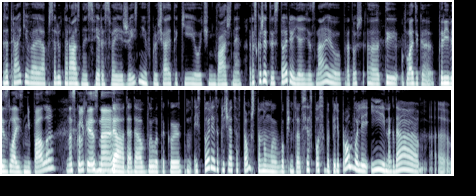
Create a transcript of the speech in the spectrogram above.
Затрагивая абсолютно разные сферы своей жизни, включая такие очень важные. Расскажи эту историю, я ее знаю, про то, что э, ты Владика привезла из Непала, насколько я знаю. Да, да, да, было такое. История заключается в том, что, ну, мы, в общем-то, все способы перепробовали, и иногда э,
